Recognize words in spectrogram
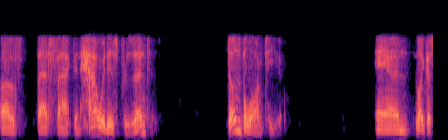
of that fact and how it is presented does belong to you. And like a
